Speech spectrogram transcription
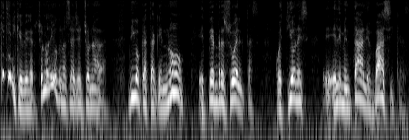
qué tiene que ver? Yo no digo que no se haya hecho nada. Digo que hasta que no estén resueltas cuestiones eh, elementales, básicas,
